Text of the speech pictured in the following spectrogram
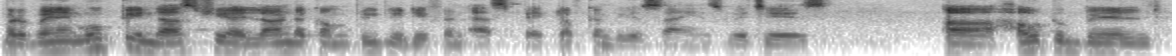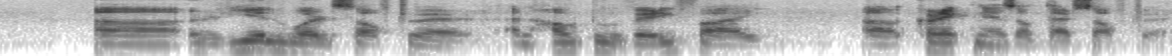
But when I moved to industry, I learned a completely different aspect of computer science, which is uh, how to build uh, real world software and how to verify uh, correctness of that software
